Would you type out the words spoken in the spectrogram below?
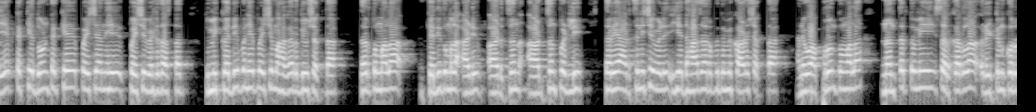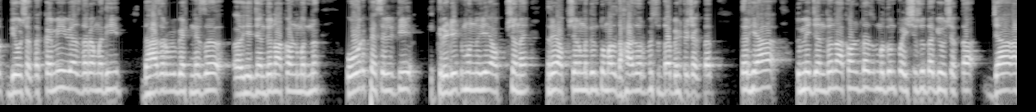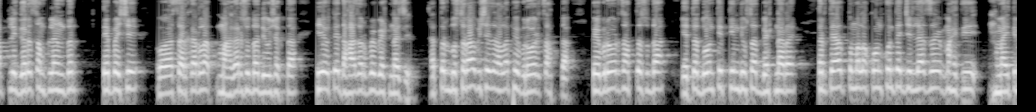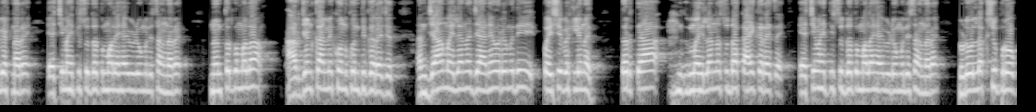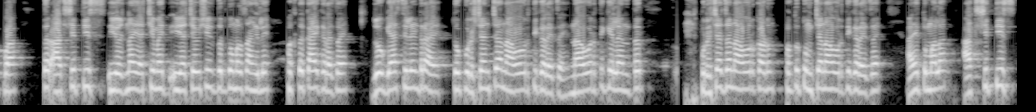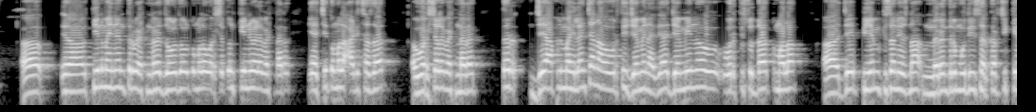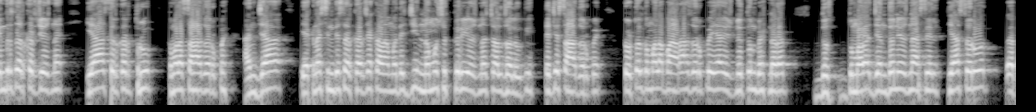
एक टक्के दोन टक्के पैशाने हे पैसे भेटत असतात. तुम्ही कधी पण हे पैसे महागार देऊ शकता. तर तुम्हाला कधी तुम्हाला अडी अडचण अडचण पडली तर या अडचणीच्या वेळी हे दहा हजार रुपये तुम्ही काढू शकता आणि वापरून तुम्हाला नंतर तुम्ही सरकारला रिटर्न करून देऊ शकता. कमी व्याजदरामध्ये दहा हजार रुपये भेटण्याचं हे जनधन अकाउंट मधनं ओव्हर फॅसिलिटी क्रेडिट म्हणून हे ऑप्शन आहे. तर या ऑप्शन मधून तुम्हाला दहा हजार रुपये सुद्धा भेटू शकतात. तर ह्या तुम्ही जनधन अकाउंट मधून पैसे सुद्धा घेऊ शकता. ज्या आपली गरज संपल्यानंतर ते पैसे सरकारला महागारी सुद्धा देऊ शकता. हे होते दहा हजार रुपये भेटण्याचे. तर दुसरा विषय झाला फेब्रुवारीचा हप्ता. फेब्रुवारीचा हप्ता सुद्धा येत्या दोन ते तीन दिवसात भेटणार आहे. तर त्यात तुम्हाला कोणकोणत्या जिल्ह्याचं माहिती माहिती भेटणार आहे याची माहिती सुद्धा तुम्हाला ह्या व्हिडिओमध्ये सांगणार आहे. नंतर तुम्हाला अर्जंट कामे कोणकोणती करायची आहेत? आणि ज्या महिलांना जानेवारीमध्ये पैसे भेटले नाहीत तर त्या महिलांना सुद्धा काय करायचंय याची माहिती सुद्धा तुम्हाला ह्या व्हिडिओमध्ये सांगणार आहे. व्हिडिओ लक्षपूर्वक पहा. तर आठशे तीस योजना याची माहिती याच्याविषयी तर तुम्हाला सांगितले फक्त काय करायचं आहे जो गॅस सिलेंडर आहे तो पुरुषांच्या नावावरती करायचा आहे नावावरती केल्यानंतर पुरुषाच्या नावावर काढून फक्त तुमच्या नावावरती करायचं आहे आणि तुम्हाला आठशे तीस तीन महिन्यानंतर भेटणार आहे. जवळजवळ तुम्हाला वर्षातून तीन वेळा भेटणार याची तुम्हाला अडीच हजार वर्षाला भेटणार आहेत तर जे आपल्या महिलांच्या नावावरती जमीन आहे या जमीनवरती सुद्धा तुम्हाला जे पीएम किसान योजना नरेंद्र मोदी सरकारची केंद्र सरकारची योजना आहे या सरकार थ्रू तुम्हाला सहा हजार रुपये. आणि ज्या एकनाथ शिंदे सरकारच्या काळामध्ये जी नमो शेतकरी योजना चालू झाली होती त्याचे सहा हजार रुपये. टोटल तुम्हाला बारा हजार रुपये या योजनेतून भेटणार आहेत. तुम्हाला जनधन योजना असेल या सर्व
